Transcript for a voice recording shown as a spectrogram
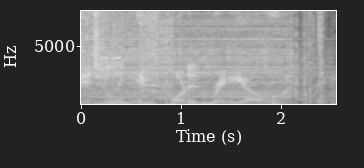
Digitally imported radio.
